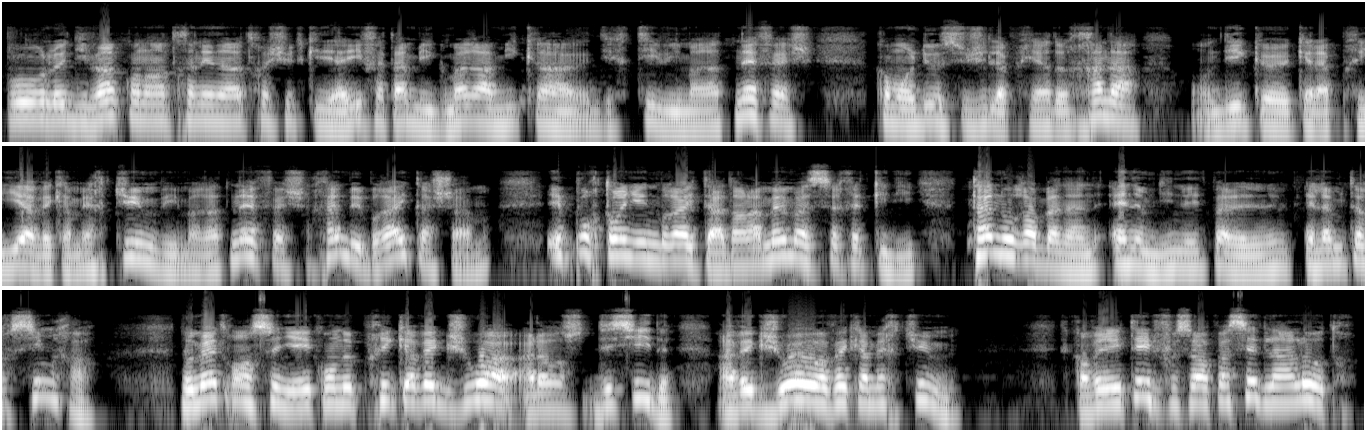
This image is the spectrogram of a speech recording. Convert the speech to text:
pour le divin qu'on a entraîné dans notre chute qui dit Fatam Bigmara Mika Dirtiv Vimarat Nefesh, comme on dit au sujet de la prière de Chana, on dit que, qu'elle a prié avec amertume Vimarat Nefesh, Chen Bibraita Sham, et pourtant il y a une Braïta dans la même Aseret qui dit Tanura Banan, Enem Dinet Elamter Simcha. Nos maîtres ont enseigné qu'on ne prie qu'avec joie, alors décide, avec joie ou avec amertume. Qu'en vérité, il faut savoir passer de l'un à l'autre.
